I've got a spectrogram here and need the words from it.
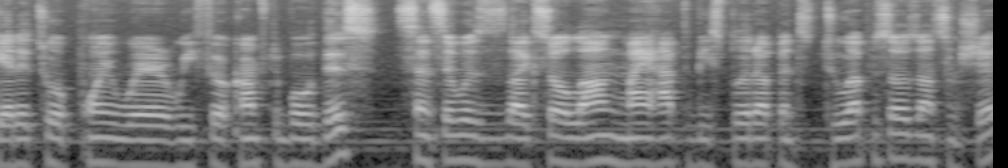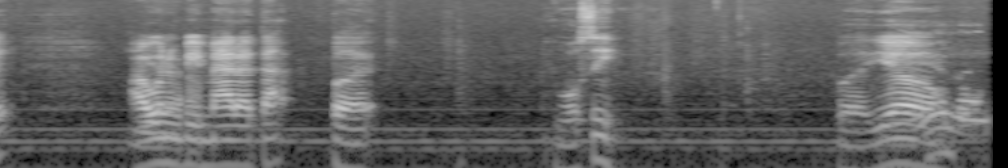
get it to a point where we feel comfortable. This, since it was like so long, might have to be split up into two episodes on some shit. I wouldn't be mad at that, but we'll see. But yo, man.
